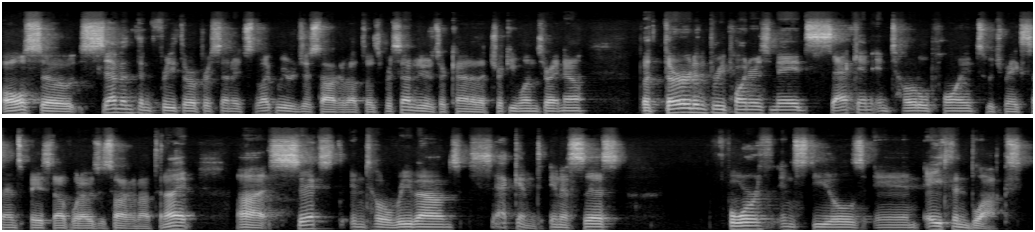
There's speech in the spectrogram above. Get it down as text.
also seventh in free throw percentage. So like we were just talking about, those percentages are kind of the tricky ones right now. But third in three pointers made, second in total points, which makes sense based off what I was just talking about tonight. Uh, sixth in total rebounds, second in assists, fourth in steals, and eighth in blocks.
